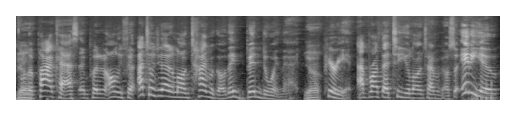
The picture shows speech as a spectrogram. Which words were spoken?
Yeah. on the podcast and put it on OnlyFans. I told you that a long time ago. They've been doing that. Yeah. Period. I brought that to you a long time ago. So anywho,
